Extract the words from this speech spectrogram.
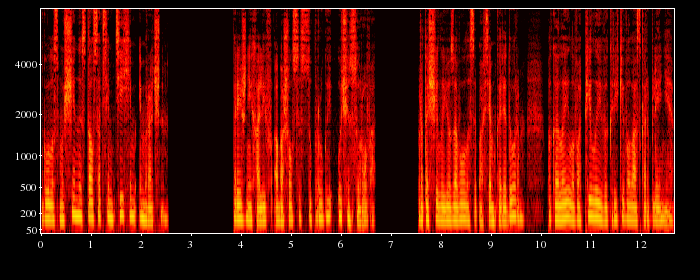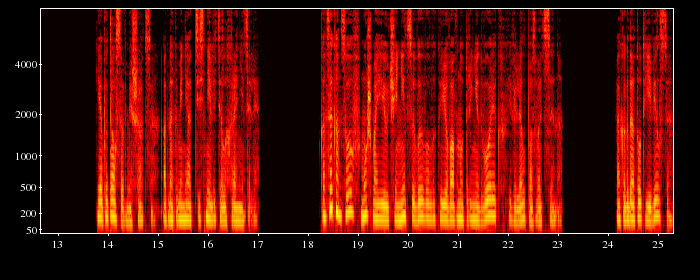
Голос мужчины стал совсем тихим и мрачным. Прежний халиф обошелся с супругой очень сурово протащил ее за волосы по всем коридорам, пока Лейла вопила и выкрикивала оскорбления. Я пытался вмешаться, однако меня оттеснили телохранители. В конце концов, муж моей ученицы выволок ее во внутренний дворик и велел позвать сына. А когда тот явился,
